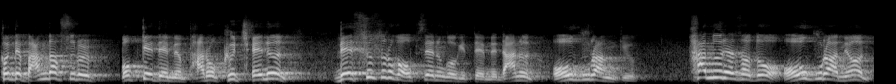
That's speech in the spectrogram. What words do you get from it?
그런데 망각수를 먹게 되면 바로 그 죄는 내 스스로가 없애는 거기 때문에 나는 억울한 겨. 하늘에서도 억울하면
